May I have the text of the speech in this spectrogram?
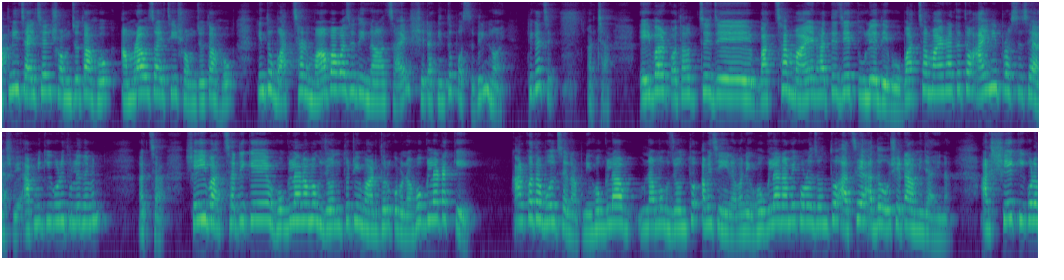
আপনি চাইছেন সমঝোতা হোক, আমরাও চাইছি সমঝোতা হোক, কিন্তু বাচ্চার মা বাবা যদি না চায়, সেটা কিন্তু পসিবল নয়, ঠিক আছে? আচ্ছা এইবার কথা হচ্ছে যে, বাচ্চা মায়ের হাতে যে তুলে দেব, বাচ্চা মায়ের হাতে তো আইনি প্রসেসে আসবে, আপনি কি করে তুলে দেবেন? আচ্ছা সেই বাচ্চাটিকে হোগলা নামক জন্তুটি মারধর করবে না। হোগলাটা কে? কার কথা বলছেন আপনি? হোগলা নামক জন্তু আমি চিনি না। মানে হোগলা নামে কোনো জন্তু আছে আদৌ সেটা আমি জানি না। আর সে কি করে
